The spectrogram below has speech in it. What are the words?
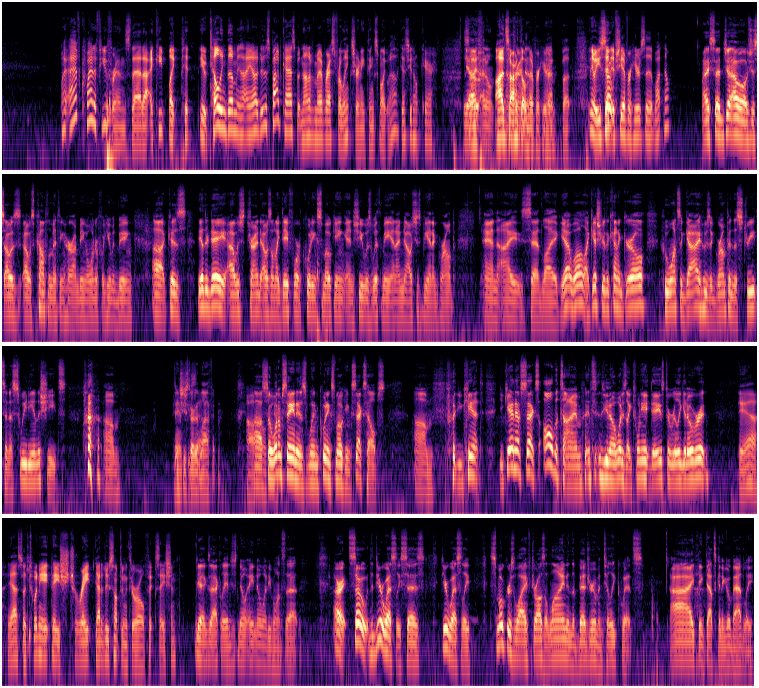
I I have quite a few friends that uh, I keep like pit, you know, telling them, you know, I do this podcast, but none of them ever ask for links or anything. So I'm like, well, I guess you don't care. Yeah, So, I- I don't- Odds I'm are they'll to- never hear yeah. it. But anyway, you said So- if she ever hears it, what? No. I said, oh, I was just, I was, I was complimenting her on being a wonderful human being, because the other day I was trying to, I was on like day four of quitting smoking, and she was with me, and I know I was just being a grump, and I said like, yeah, well, I guess you're the kind of girl who wants a guy who's a grump in the streets and a sweetie in the sheets. um, and, And she she started said? laughing. Uh, Uh, So what I'm saying is, when quitting smoking, sex helps. Um, but you can't you can't have sex all the time. you know what is like 28 days to really get over it. Yeah, yeah. So 28 days straight. Got to do something with your oral fixation. Yeah, exactly. And just no ain't nobody wants that. All right. So the dear Wesley says, dear Wesley, smoker's wife draws a line in the bedroom until he quits. I think that's gonna go badly.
